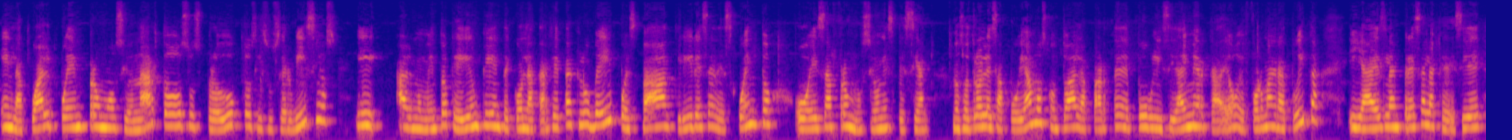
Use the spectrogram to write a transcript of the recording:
en la cual pueden promocionar todos sus productos y sus servicios y al momento que llegue un cliente con la tarjeta Club BI, pues va a adquirir ese descuento o esa promoción especial. Nosotros les apoyamos con toda la parte de publicidad y mercadeo de forma gratuita y ya es la empresa la que decide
